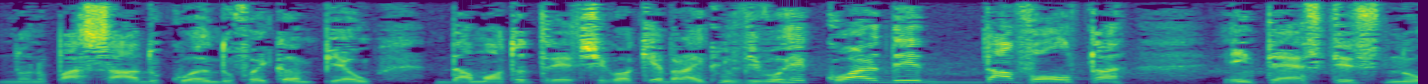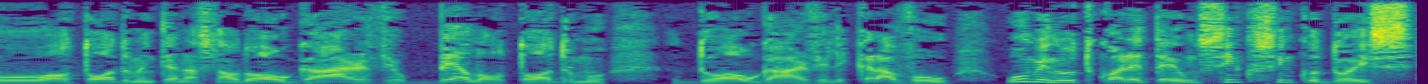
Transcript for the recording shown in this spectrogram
no ano passado, quando foi campeão da Moto 3. Chegou a quebrar, inclusive, o recorde da volta em testes no Autódromo Internacional do Algarve, o belo autódromo do Algarve. Ele cravou 1 minuto 41, 552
